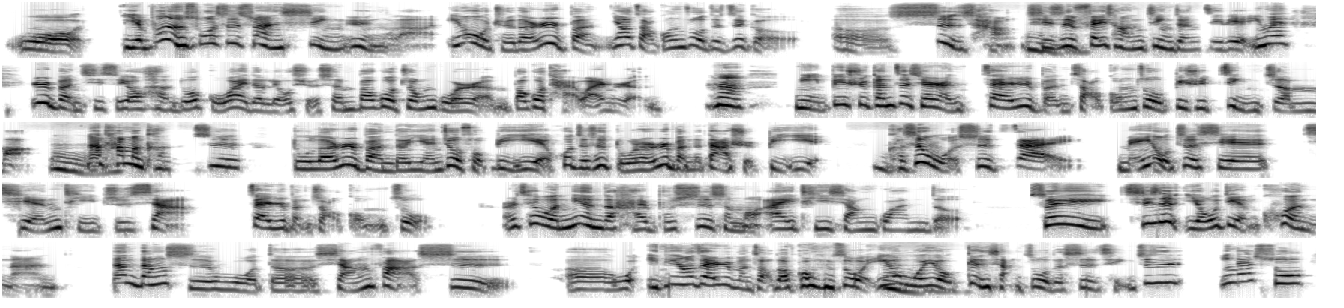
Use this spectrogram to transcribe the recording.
我。也不能说是算幸运啦，因为我觉得日本要找工作的这个呃市场其实非常竞争激烈，嗯、因为日本其实有很多国外的留学生，包括中国人，包括台湾人。那你必须跟这些人在日本找工作，必须竞争嘛。嗯，那他们可能是读了日本的研究所毕业，或者是读了日本的大学毕业。嗯、可是我是在没有这些前提之下，在日本找工作，而且我念的还不是什么 IT 相关的，所以其实有点困难。但当时我的想法是，呃，我一定要在日本找到工作，因为我有更想做的事情，嗯、就是。应该说，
